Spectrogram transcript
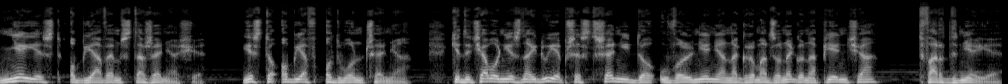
nie jest objawem starzenia się. Jest to objaw odłączenia. Kiedy ciało nie znajduje przestrzeni do uwolnienia nagromadzonego napięcia, twardnieje.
